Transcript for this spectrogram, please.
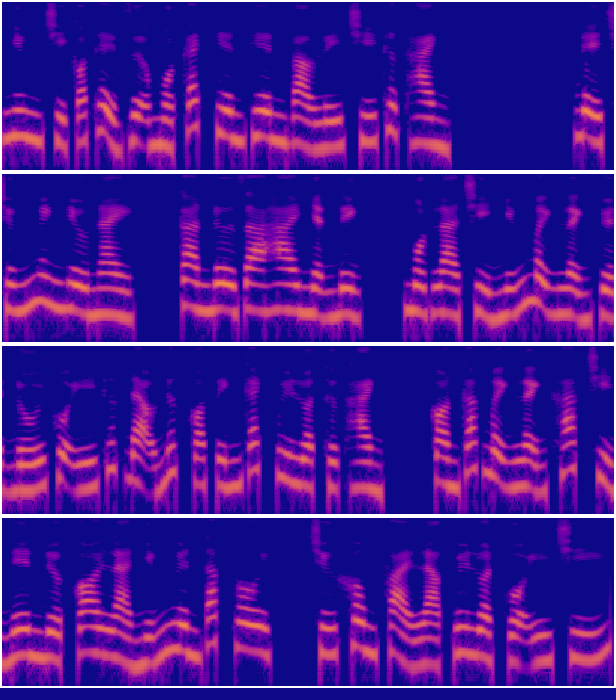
nhưng chỉ có thể dựa một cách tiên thiên vào lý trí thực hành. Để chứng minh điều này, Can đưa ra hai nhận định, một là chỉ những mệnh lệnh tuyệt đối của ý thức đạo đức có tính cách quy luật thực hành, còn các mệnh lệnh khác chỉ nên được coi là những nguyên tắc thôi, chứ không phải là quy luật của ý chí.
